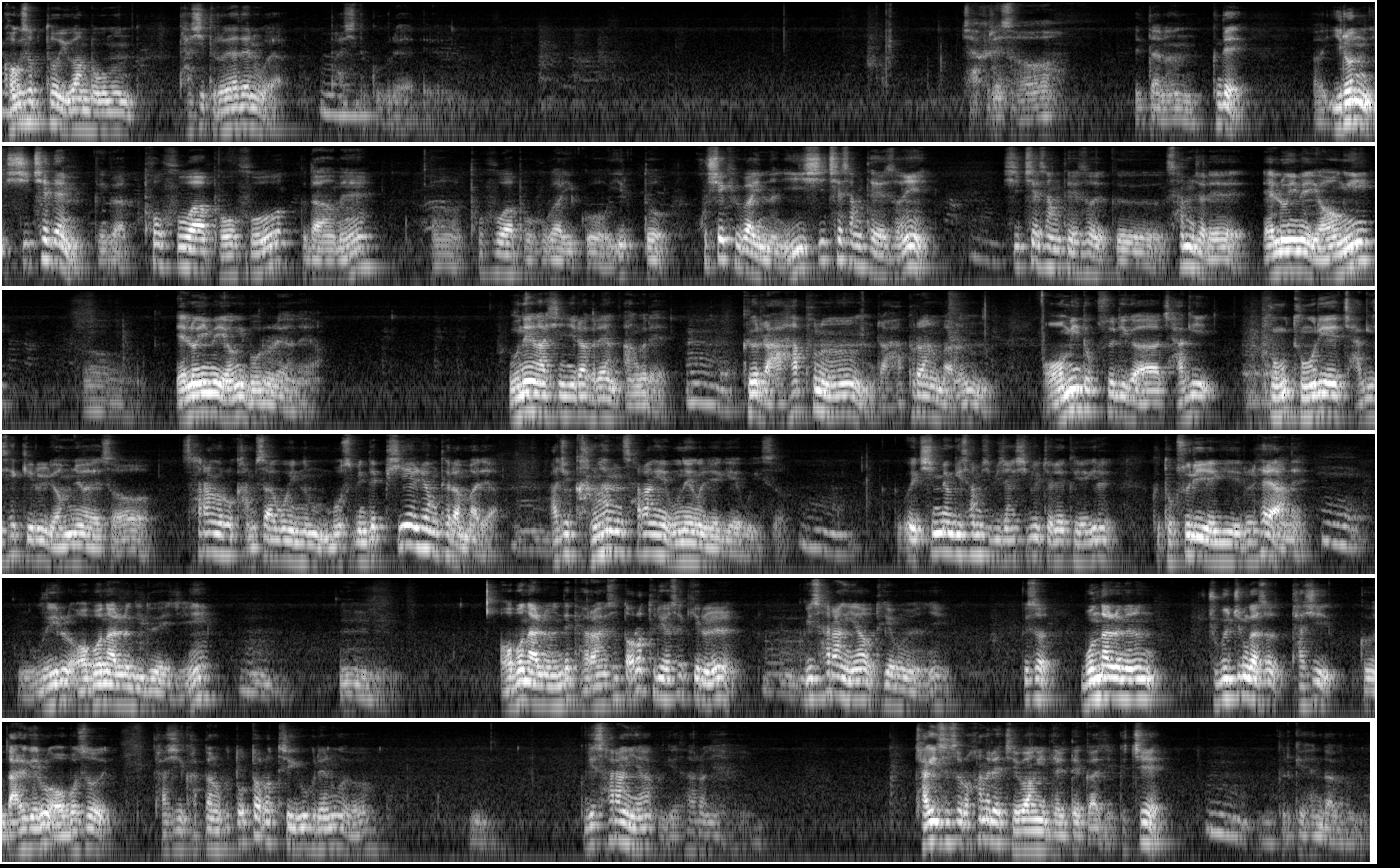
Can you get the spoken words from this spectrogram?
거기서부터 요한복음은 다시 들어야 되는 거야. 다시 듣고 그래야 돼요. 자 그래서 일단은 근데 어, 이런 시체됨 그러니까 토후와 보후 그 다음에 어, 토후와 보후가 있고 이- 또 호셰큐가 있는 이 시체 상태에서의 시체 상태에서 그 3절에 엘로힘의 영이 어, 엘로힘의 영이 뭐를 해야 돼요? 운행하시니라 그래 안 그래? 음. 그 라하프는 라하프라는 말은 어미 독수리가 자기 둥, 둥우리에 자기 새끼를 염려해서 사랑으로 감싸고 있는 모습인데 피엘 형태란 말이야. 아주 강한 사랑의 운행을 얘기하고 있어. 음. 그 신명기 32장 11절에 그 얘기를 그 독수리 얘기를 해 안 해? 해. 음, 우리를 업어날르기도 해지. 음. 음. 업어날르는데 벼랑에서 떨어뜨려 새끼를 그게 사랑이야 어떻게 보면이. 그래서 못 날르면은 죽을 쯤 가서 다시 그 날개를 업어서 다시 갖다 놓고 또 떨어뜨리고 그러는 거예요. 음. 그게 사랑이야 그게 사랑이야. 자기 스스로 하늘의 제왕이 될 때까지 그치? 음. 음, 그렇게 한다 그런 말이야.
